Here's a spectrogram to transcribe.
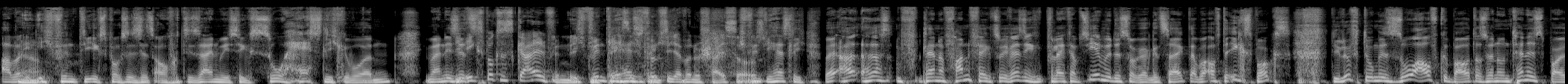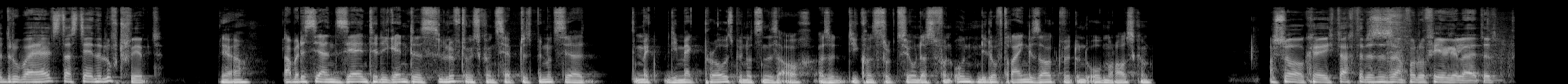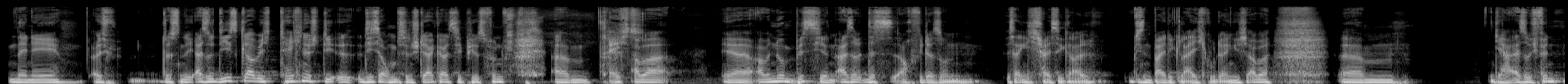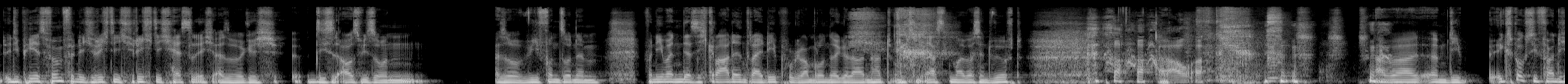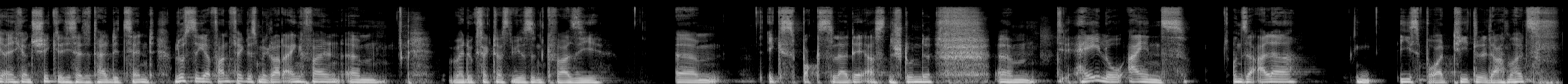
Aber ja. ich finde, die Xbox ist jetzt auch designmäßig so hässlich geworden. Ich meine, ist die jetzt, Xbox ist geil, finde ich. Ich finde die, die hässlich. sieht einfach nur scheiße ich aus. Ich finde die hässlich. Das, kleiner Fun Fact, so ich weiß nicht, vielleicht habt ihr mir das sogar gezeigt, aber auf der Xbox, die Lüftung ist so aufgebaut, dass wenn du einen Tennisball drüber hältst, dass der in der Luft schwebt. Ja. Aber das ist ja ein sehr intelligentes Lüftungskonzept. Das benutzt ja die Mac, die Mac Pros benutzen das auch. Also die Konstruktion, dass von unten die Luft reingesaugt wird und oben rauskommt. Ach so, okay. Ich dachte, das ist einfach nur fehlgeleitet. Nee, nee, ich, das nicht. Also die ist, glaube ich, technisch, die, die ist auch ein bisschen stärker als die PS5. Ähm, Echt? Aber ja, aber nur ein bisschen. Also das ist auch wieder so ein, ist eigentlich scheißegal. Die sind beide gleich gut eigentlich. Aber ähm, ja, also ich finde, die PS5 finde ich richtig, richtig hässlich. Also wirklich, die sieht aus wie so ein also wie von so einem, von jemandem, der sich gerade ein 3D-Programm runtergeladen hat und zum ersten Mal was entwirft. Aber ähm, die Xbox, die fand ich eigentlich ganz schick, die ist halt total dezent. Lustiger Fun-Fact ist mir gerade eingefallen, ähm, weil du gesagt hast, wir sind quasi ähm, Xboxler der ersten Stunde. Ähm, Halo 1, unser aller E-Sport-Titel damals,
